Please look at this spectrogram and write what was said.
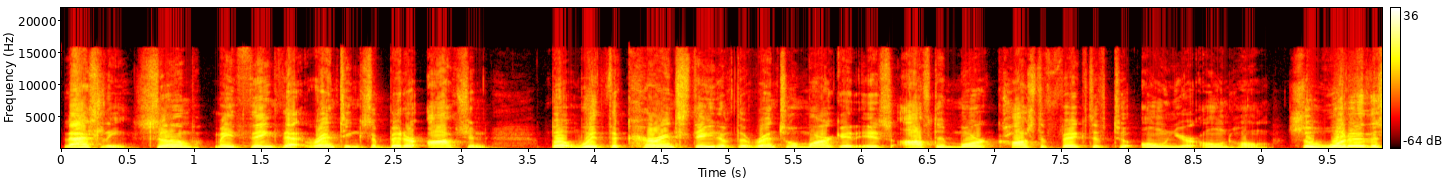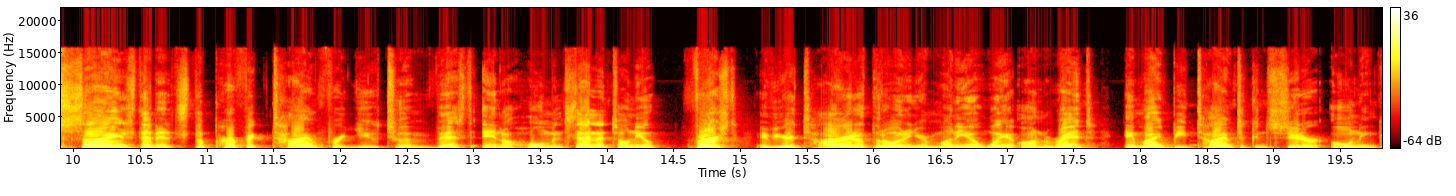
Lastly, some may think that renting is a better option but with the current state of the rental market, it's often more cost effective to own your own home. So, what are the signs that it's the perfect time for you to invest in a home in San Antonio? First, if you're tired of throwing your money away on rent, it might be time to consider owning.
